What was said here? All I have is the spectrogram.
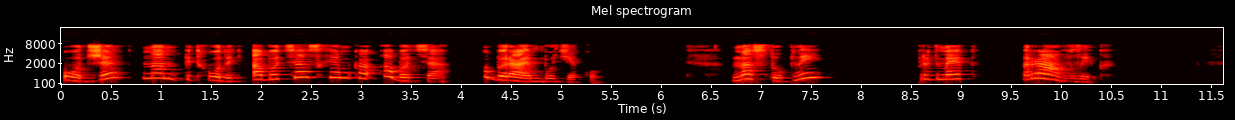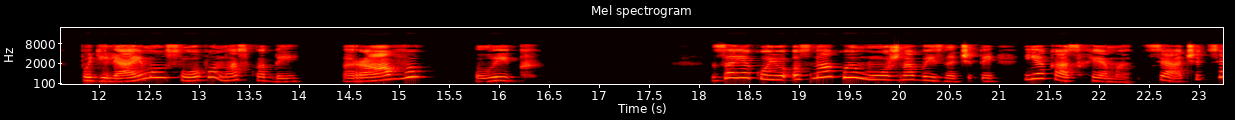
Отже, нам підходить або ця схемка, або ця. Обираємо будь-яку. Наступний предмет равлик. Поділяємо слово на склади. Равлик. За якою ознакою можна визначити, яка схема ця чи ця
